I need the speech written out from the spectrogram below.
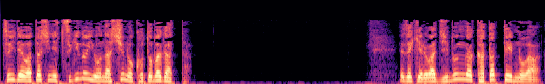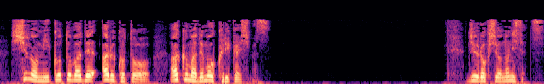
ついで私に次のような主の言葉があった。エゼキエルは自分が語っているのは主の御言葉であることをあくまでも繰り返します。16章の2節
